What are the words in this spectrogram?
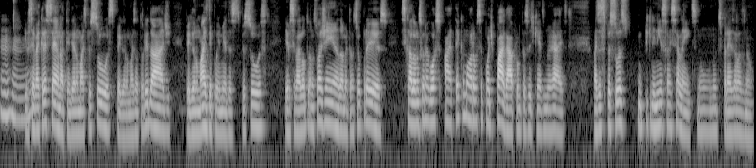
Uhum. E você vai crescendo, atendendo mais pessoas, pegando mais autoridade, pegando mais depoimento dessas pessoas. E aí você vai lotando sua agenda, aumentando seu preço, escalando seu negócio. Ah, até que uma hora você pode pagar para uma pessoa de 500 mil reais. Mas as pessoas pequenininhas são excelentes, não, não despreza elas não.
